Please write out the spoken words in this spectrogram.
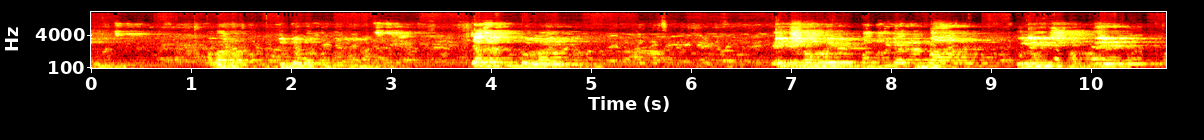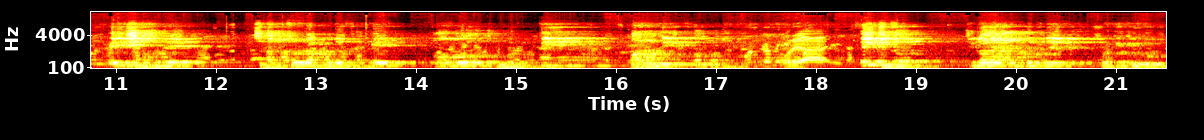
শুনেছি আবার দুটো কথা মনে হচ্ছে জাস্ট দুটো লাইন এই শহরের পাখিরা ঘুমায় গুলির শব্দে। এই শহরে ছাত্ররা পড়ে থাকে মগজ ভর্তি এই ছিল জুলাই আন্দোলনের প্রকৃতি রূপ।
